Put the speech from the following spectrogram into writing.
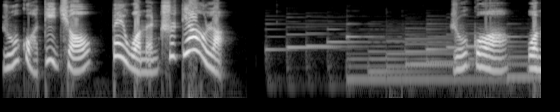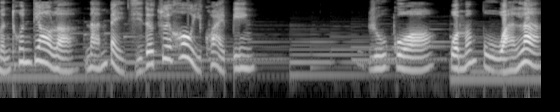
如果地球被我们吃掉了》。如果我们吞掉了南北极的最后一块冰，如果我们捕完了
